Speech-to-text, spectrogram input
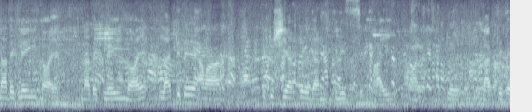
না দেখলেই নয়। না দেখলেই নয়। লাইভটিতে আমার একটু শেয়ার করে দেন প্লিজ ভাই, আমার একটু লাইভটিতে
